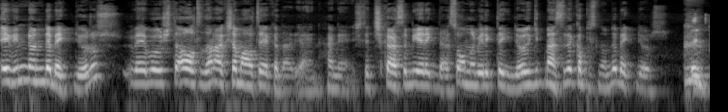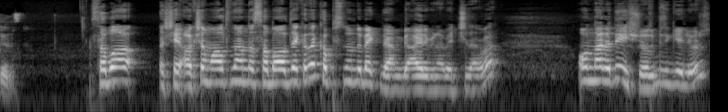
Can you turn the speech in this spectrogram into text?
evinin önünde bekliyoruz. Ve bu işte 6'dan akşam 6'ya kadar yani. Hani işte çıkarsa bir yere giderse onunla birlikte gidiyoruz. Gitmezse de kapısının önünde bekliyoruz. Bekliyoruz. Sabah şey akşam 6'dan da sabah 6'ya kadar kapısının önünde bekleyen bir ayrı bir nöbetçiler var. Onlarla değişiyoruz. Biz geliyoruz.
